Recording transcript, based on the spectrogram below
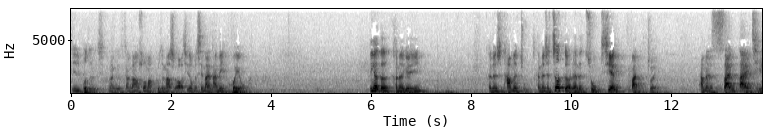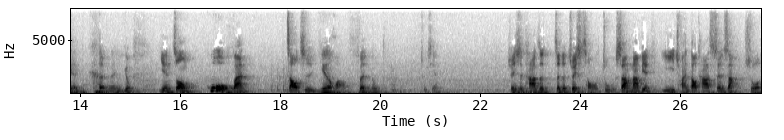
其实不止那个刚刚说嘛，不止那时候，其实我们现在难免会有嘛。第二个可能原因。可能是他们祖，可能是这个人的祖先犯了罪，他们三代前可能有严重过犯，招致耶和华愤怒的祖先，所以是他的这个罪是从祖上那边遗传到他身上所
